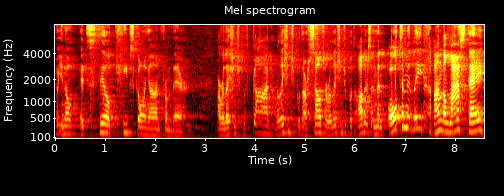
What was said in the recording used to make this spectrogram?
But you know, it still keeps going on from there. Our relationship with God, our relationship with ourselves, our relationship with others, and then ultimately, on the last day,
